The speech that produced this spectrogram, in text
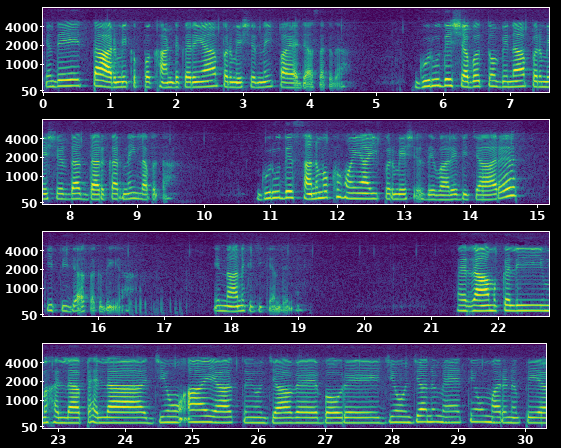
ਕਹਿੰਦੇ, ਧਾਰਮਿਕ ਪਖੰਡ ਕਰਿਆ ਪਰਮੇਸ਼ਰ ਨਹੀਂ ਪਾਇਆ ਜਾ ਸਕਦਾ। ਗੁਰੂ ਦੇ ਸ਼ਬਦ ਤੋਂ ਬਿਨਾ ਪਰਮੇਸ਼ਰ ਦਾ ਦਰ ਕਰ ਨਹੀਂ ਲੱਭਦਾ। ਗੁਰੂ ਦੇ ਸਨਮੁਖ ਹੋਇਆ ਹੀ ਪਰਮੇਸ਼ਰ ਦੇ ਬਾਰੇ ਵਿਚਾਰ ਕੀਤੀ ਜਾ ਸਕਦੀ ਆ। ਇਹ ਨਾਨਕ ਜੀ ਕਹਿੰਦੇ ਨੇ। ਰਾਮ ਕਲੀ ਮਹੱਲਾ ਪਹਿਲਾ, ਜਿਉ ਆਇਆ ਤਿਉ ਜਾਵੇ ਬੋਰੇ, ਜਿਉ ਜਨਮੈ ਤਿਉ ਮਰਨ ਪਿਆ।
